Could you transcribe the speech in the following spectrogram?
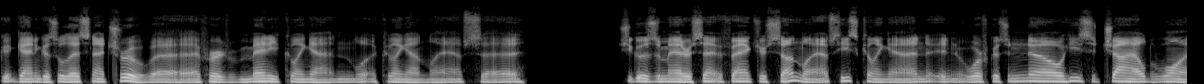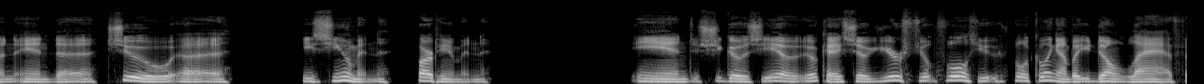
again goes, well, that's not true. Uh, I've heard many Klingon, Klingon laughs. Uh, she goes, as a matter of fact, your son laughs. He's Klingon. And Worf goes, no, he's a child, one. And uh, two, uh, he's human, part human. And she goes, yeah, okay, so you're full, full, full Klingon, but you don't laugh.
